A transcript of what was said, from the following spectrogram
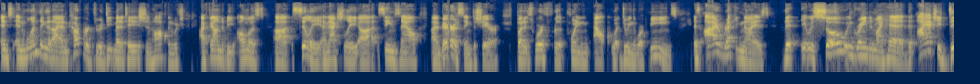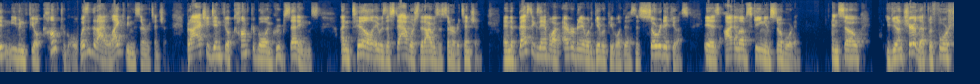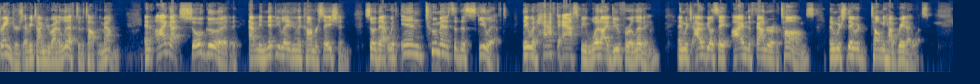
And, and one thing that I uncovered through a deep meditation in Hoffman, which I found to be almost uh, silly and actually uh, seems now embarrassing to share, but it's worth for the pointing out what doing the work means is I recognized that it was so ingrained in my head that I actually didn't even feel comfortable. It wasn't that I liked being the center of attention, but I actually didn't feel comfortable in group settings until it was established that I was the center of attention. And the best example I've ever been able to give with people at this, and it's so ridiculous, is I love skiing and snowboarding. And so you get on chairlift with four strangers every time you ride a lift to the top of the mountain. And I got so good at manipulating the conversation so that within two minutes of this ski lift, they would have to ask me what I do for a living, in which I would be able to say, I'm the founder of TOMS, in which they would tell me how great I was.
